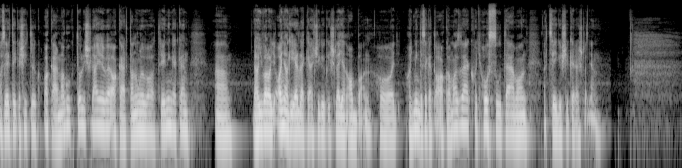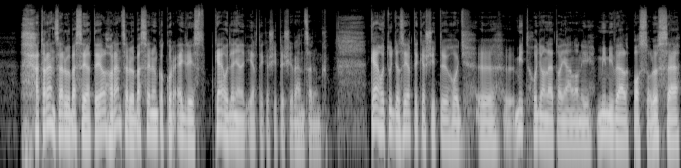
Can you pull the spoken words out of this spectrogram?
az értékesítők akár maguktól is rájöve, akár tanulva a tréningeken, de hogy valahogy anyagi érdekeltségük is legyen abban, hogy, hogy mindezeket alkalmazzák, hogy hosszú távon a cég is sikeres legyen. Hát a rendszerről beszéltél, ha rendszerről beszélünk, akkor egyrészt kell, hogy legyen egy értékesítési rendszerünk. Kell, hogy tudja az értékesítő, hogy ö, mit, hogyan lehet ajánlani, mi mivel passzol össze,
